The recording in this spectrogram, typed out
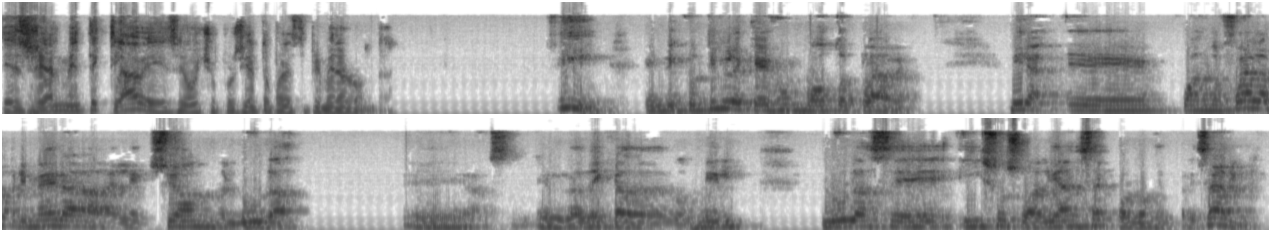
es realmente clave ese 8% para esta primera ronda. Sí, indiscutible que es un voto clave. Mira, eh, cuando fue la primera elección de Lula, eh, en la década de 2000, Lula se hizo su alianza con los empresarios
